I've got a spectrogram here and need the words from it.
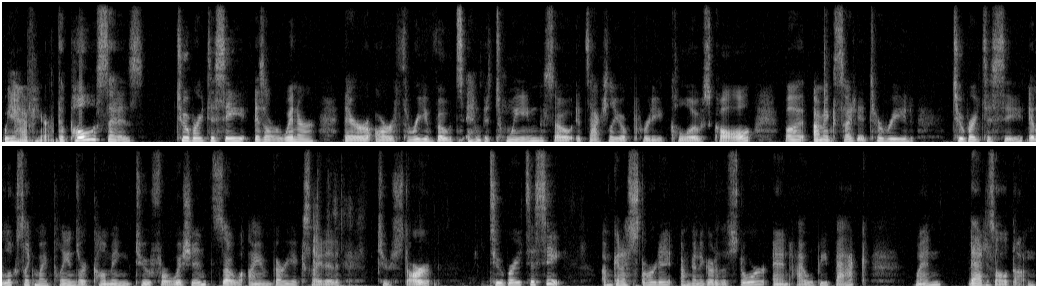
we have here. The poll says Too Bright to See is our winner. There are three votes in between, so it's actually a pretty close call, but I'm excited to read too Bright to See. It looks like my plans are coming to fruition, so I am very excited to start Too Bright to See. I'm gonna start it, I'm gonna go to the store, and I will be back when that is all done.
